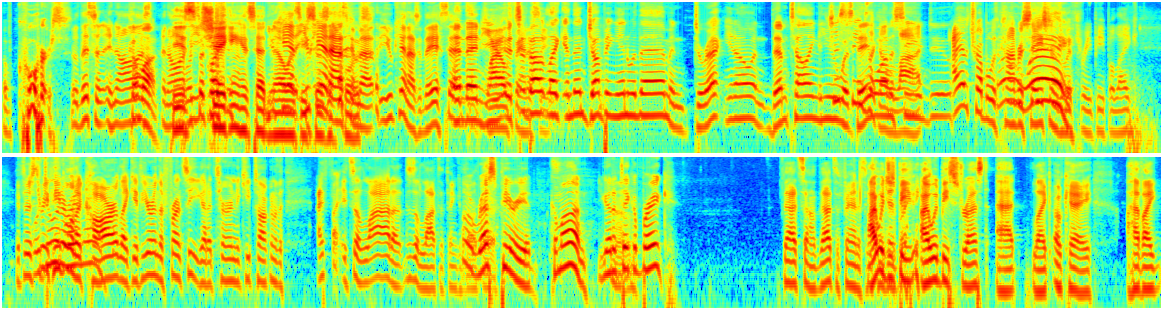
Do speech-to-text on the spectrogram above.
of course. So listen, in all Come on. in all He's What's honesty, question? shaking his head you no can't as he you says, can't of ask him that. You can't ask him. They said and then you wild it's fantasy. about like and then jumping in with them and direct you know and them telling It you what they like want to see lot. you do I have trouble with No conversations way. with three people. Like, if there's We're three doing it people in right a now. car, like if you're in the front seat, you got to turn to keep talking to the. I find it's a lot of. There's a lot to think oh, about. rest there. period come on you got to No. take a break That sounds. That's a fantasy. I would just be. I would be stressed at like okay have I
